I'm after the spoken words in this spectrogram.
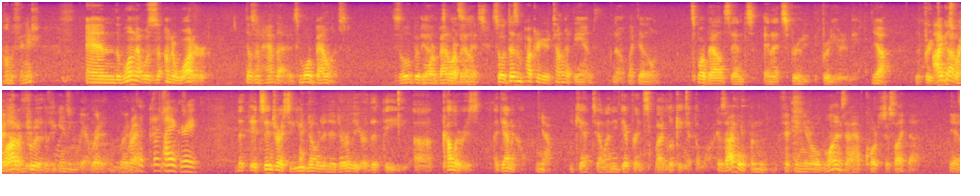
on the finish. And the one that was underwater doesn't have that. It's more balanced. There's a little bit Yeah, more it's more balance in balanced. it. So it doesn't pucker your tongue at the end No, like the other one. It's more balanced and it's, and it's fruity, fruitier to me. Yeah. The fruit I comes got a right lot out of fruit at the immediately. beginning. Yeah, right. at- right. Right. at- I agree. The- It's interesting. You noted it earlier that the uh, color is identical. Yeah. You can't tell any difference by looking at the wine. Because I've opened 15 year old wines that have corks just like that. Yeah.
